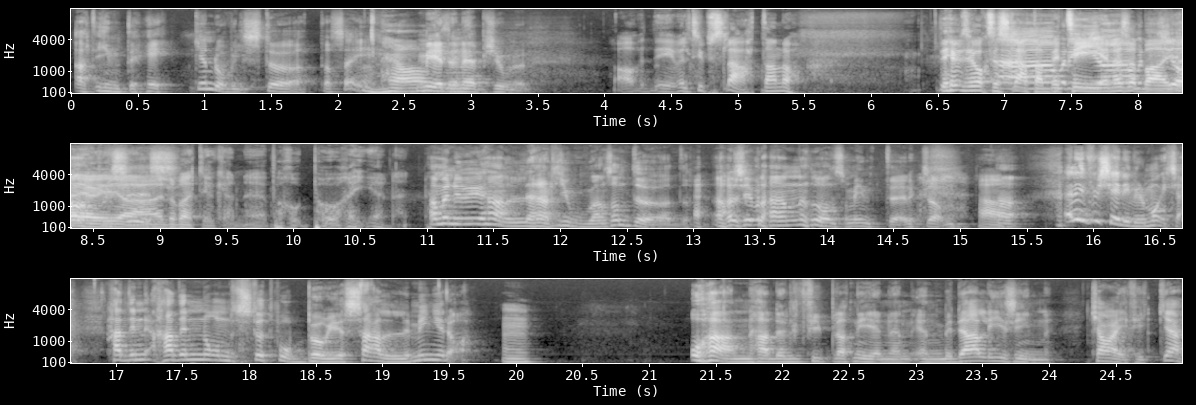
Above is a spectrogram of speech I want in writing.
att inte Häcken då vill stöta sig Ja, med den här personen. Ja, det är väl typ Zlatan då. Det är väl också Ja, Zlatan-beteende ja, bara... men Ja, ja, ja, ja, då vet jag kan eh, på, på ringen. Ja, men nu är ju han Lennart Johansson död. Annars är väl han en sån som inte liksom... Ja. Eller i och för sig, det är väl många hade, hade någon stött på Börje Salming idag? Och han hade fipplat ner en, en medalj i sin kavajficka.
